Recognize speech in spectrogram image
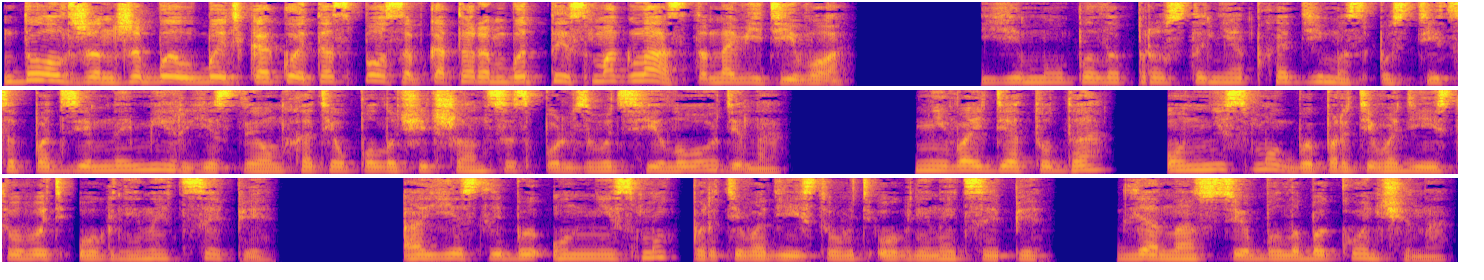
Должен же был быть какой-то способ, которым бы ты смогла остановить его. Ему было просто необходимо спуститься в подземный мир, если он хотел получить шанс использовать силу Одина. Не войдя туда, он не смог бы противодействовать огненной цепи. А если бы он не смог противодействовать огненной цепи, для нас все было бы кончено.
